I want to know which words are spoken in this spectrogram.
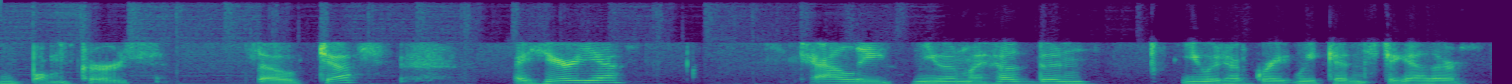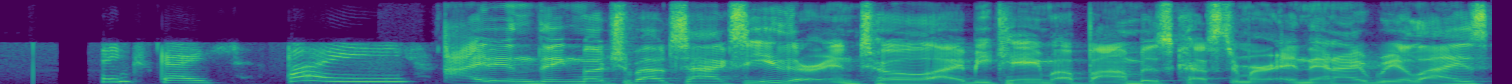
bonkers. So, Jeff, I hear you. Callie, you and my husband, you would have great weekends together. Thanks, guys. Bye. I didn't think much about socks either until I became a Bombas customer. And then I realized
